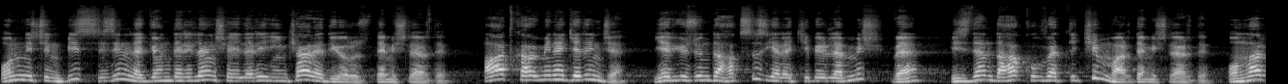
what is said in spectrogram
Onun için biz sizinle gönderilen şeyleri inkar ediyoruz demişlerdi. Ad kavmine gelince yeryüzünde haksız yere kibirlenmiş ve bizden daha kuvvetli kim var demişlerdi. Onlar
